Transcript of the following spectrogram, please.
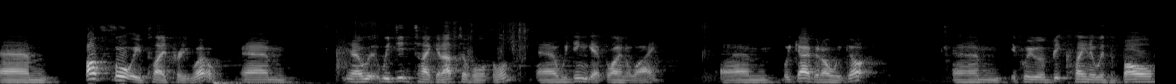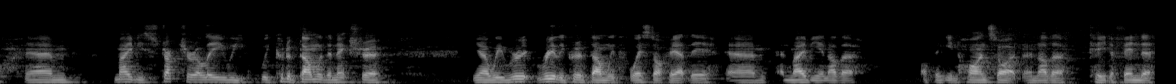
Um, I thought we played pretty well. Um, you know, we, we, did take it up to Hawthorn. Uh, we didn't get blown away. Um, we gave it all we got. Um, if we were a bit cleaner with the ball, um, maybe structurally we, we could have done with an extra you know, we re- really could have done with Westhoff out there, um, and maybe another. I think in hindsight, another key defender.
